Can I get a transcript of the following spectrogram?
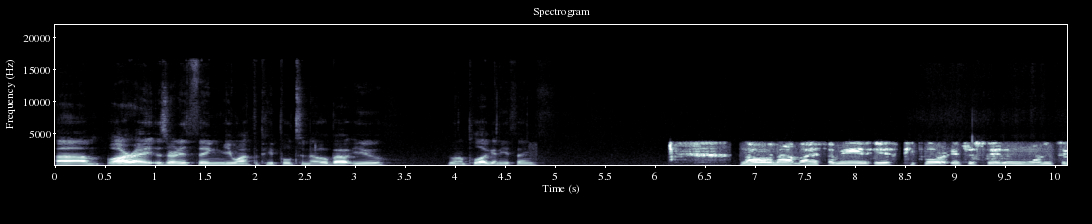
Um, well, all right. Is there anything you want the people to know about you? You want to plug anything? No, not much. I mean, if people are interested in wanting to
